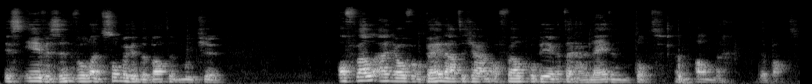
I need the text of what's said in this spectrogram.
is even zinvol en sommige debatten moet je ofwel aan jou voorbij laten gaan, ofwel proberen te herleiden tot een ander debat.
